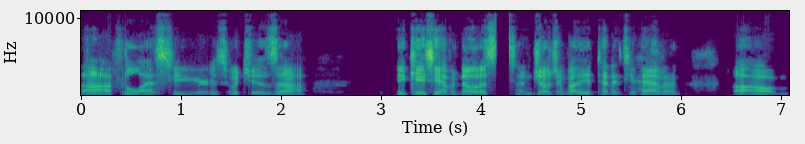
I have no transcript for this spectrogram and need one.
uh, for the last few years, which is, uh, in case you haven't noticed, and judging by the attendance, you haven't, um,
